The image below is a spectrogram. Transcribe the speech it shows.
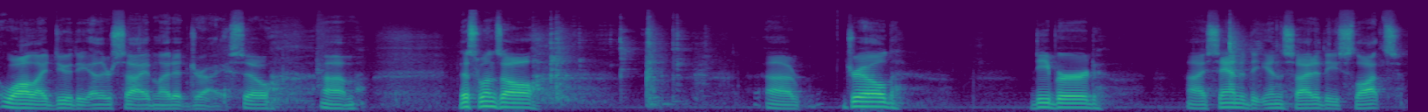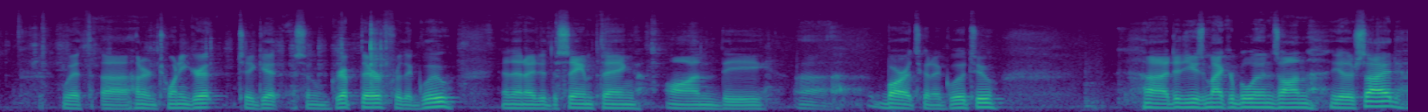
while I do the other side and let it dry. So um, this one's all uh, drilled, deburred, I sanded the inside of these slots with uh, 120 grit to get some grip there for the glue. And then I did the same thing on the uh, bar it's going to glue to. Uh, I did use micro balloons on the other side.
